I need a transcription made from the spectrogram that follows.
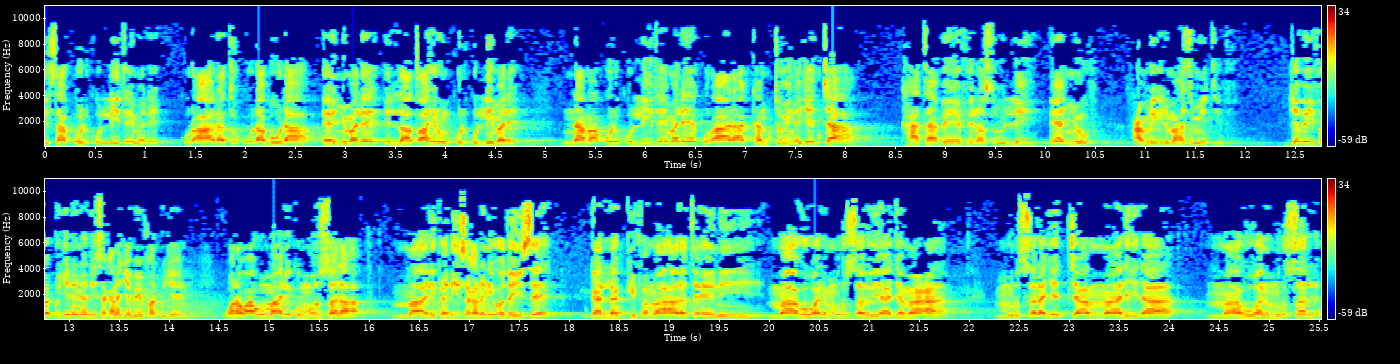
isa qulqullii ta'e malee qur'aana tuquu dhabuudha eenyu malee illaa xaahirun qulqullii malee nama qulqullii malee qur'aana akkan tuyne jecha katabee fi rasuulli eenyuuf amri ilma jabeeffadhu jedheen hadiisa kana jabeeffadhu jedheen warawaahu maaliku mursalaa maalik hadiisa kana ni odeyse gallakkifamaa haala ta'een maa huwa almursalu yaa jamaaca mursala jechaan maaliidha ما هو المرسل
